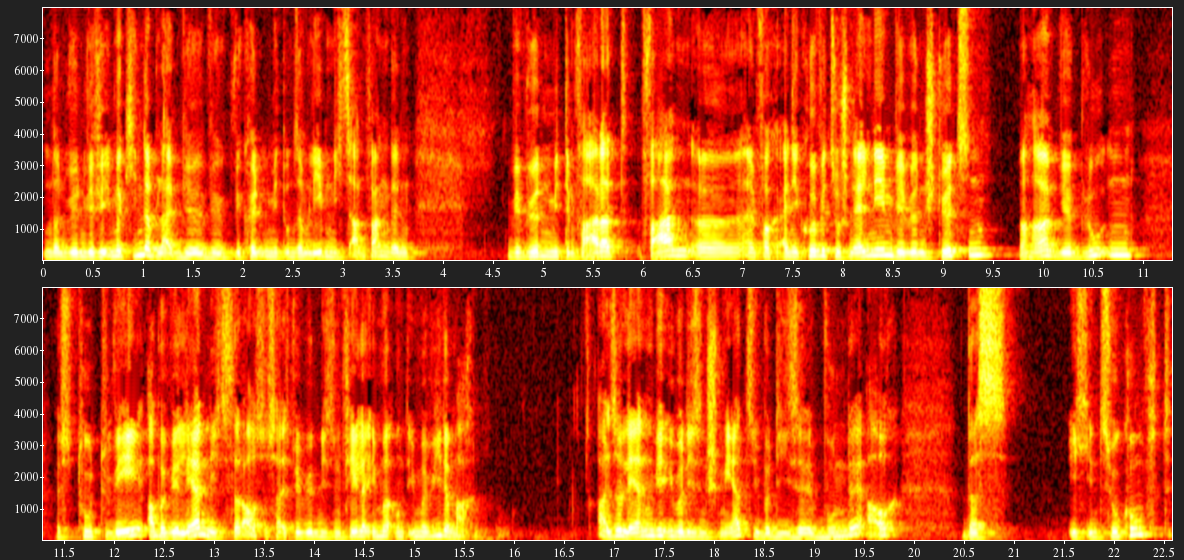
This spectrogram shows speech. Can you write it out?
dann würden wir für immer Kinder bleiben. Wir, wir, wir könnten mit unserem Leben nichts anfangen, denn wir würden mit dem Fahrrad fahren, äh, einfach eine Kurve zu schnell nehmen, wir würden stürzen, aha, wir bluten, es tut weh, aber wir lernen nichts daraus. Das heißt, wir würden diesen Fehler immer und immer wieder machen. Also lernen wir über diesen Schmerz, über diese Wunde auch, dass ich in Zukunft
